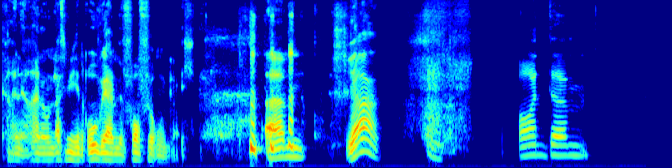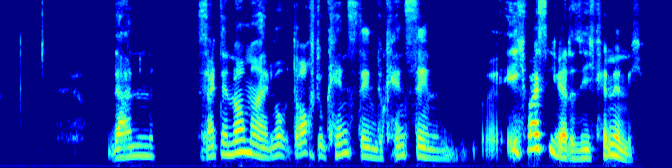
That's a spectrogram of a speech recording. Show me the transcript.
Keine Ahnung, lass mich in Ruhe, wir haben eine Vorführung gleich. ähm, ja. Und ähm, dann sagt er nochmal, "Du- doch, du kennst den, du kennst den. Ich weiß nicht, wer das ist, ich kenne den nicht.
